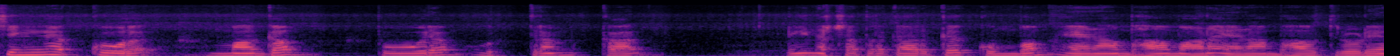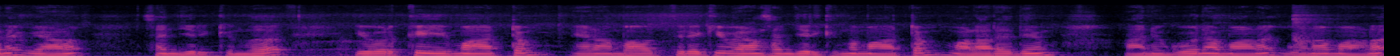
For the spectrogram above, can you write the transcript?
ചിങ്ങക്കൂറ് മകം പൂരം ഉത്രം കാൽ ഈ നക്ഷത്രക്കാർക്ക് കുംഭം ഏഴാം ഭാവമാണ്. ഏഴാം ഭാവത്തിലൂടെയാണ് വ്യാഴം സഞ്ചരിക്കുന്നത്. ഇവർക്ക് ഈ മാറ്റം ഏഴാം ഭാവത്തിലേക്ക് വ്യാഴം സഞ്ചരിക്കുന്ന മാറ്റം വളരെയധികം അനുകൂലമാണ് ഗുണമാണ്.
